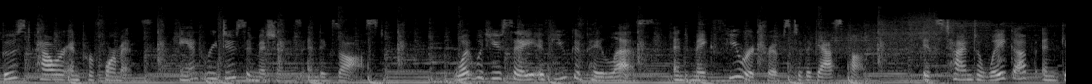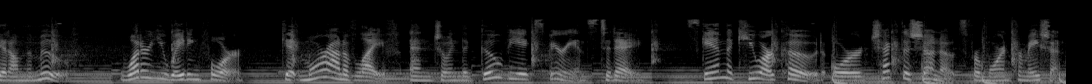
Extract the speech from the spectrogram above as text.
boost power and performance, and reduce emissions and exhaust. What would you say if you could pay less and make fewer trips to the gas pump? It's time to wake up and get on the move. What are you waiting for? Get more out of life and join the Govvi experience today. Scan the QR code or check the show notes for more information.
